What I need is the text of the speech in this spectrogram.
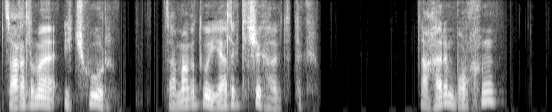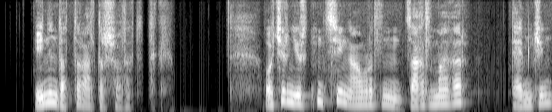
загалмай ичгүүр за магадгүй ялагдал шиг харагддаг. Харин бурхан энэ дотор алдаршуулагддаг. Учир нь ертөнцийн аврал нь загалмайгаар дамжин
